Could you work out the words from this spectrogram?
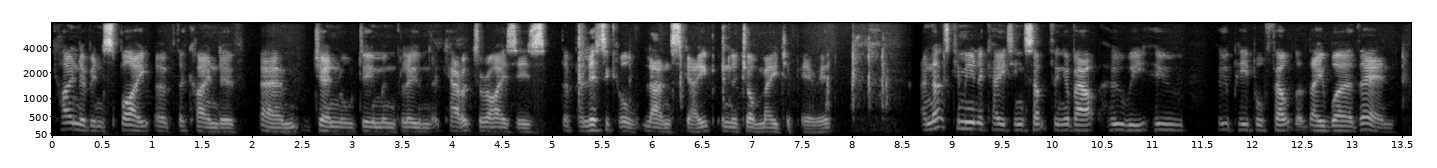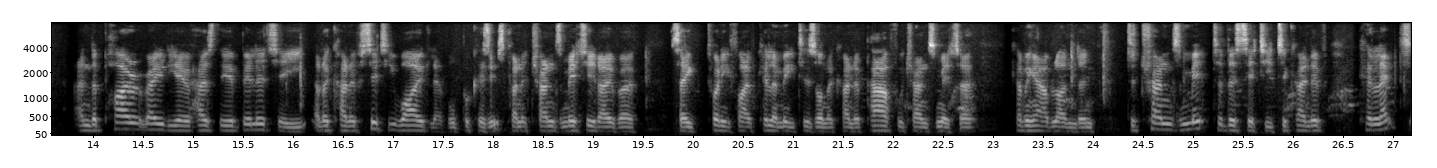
kind of in spite of the kind of um, general doom and gloom that characterizes the political landscape in the John Major period. And that's communicating something about who we who who people felt that they were then and the pirate radio has the ability at a kind of citywide level because it's kind of transmitted over say 25 kilometers on a kind of powerful transmitter coming out of london to transmit to the city to kind of collect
